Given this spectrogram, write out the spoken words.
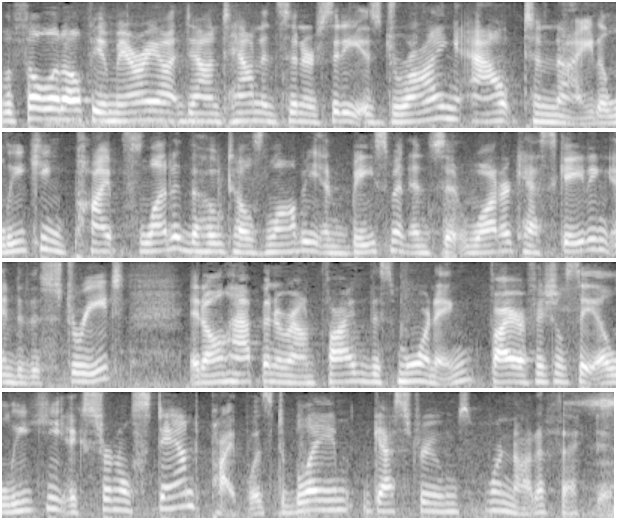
The Philadelphia Marriott downtown in Center City is drying out tonight. A leaking pipe flooded the hotel's lobby and basement and sent water cascading into the street. It all happened around 5 this morning. Fire officials say a leaky external standpipe was to blame. Guest rooms were not affected.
